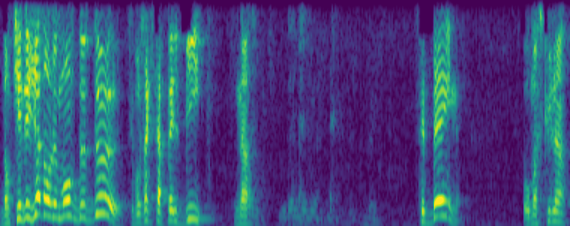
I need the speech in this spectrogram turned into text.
Donc il est déjà dans le monde de deux. C'est pour ça qu'il s'appelle bi. Na. C'est Bain au masculin.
